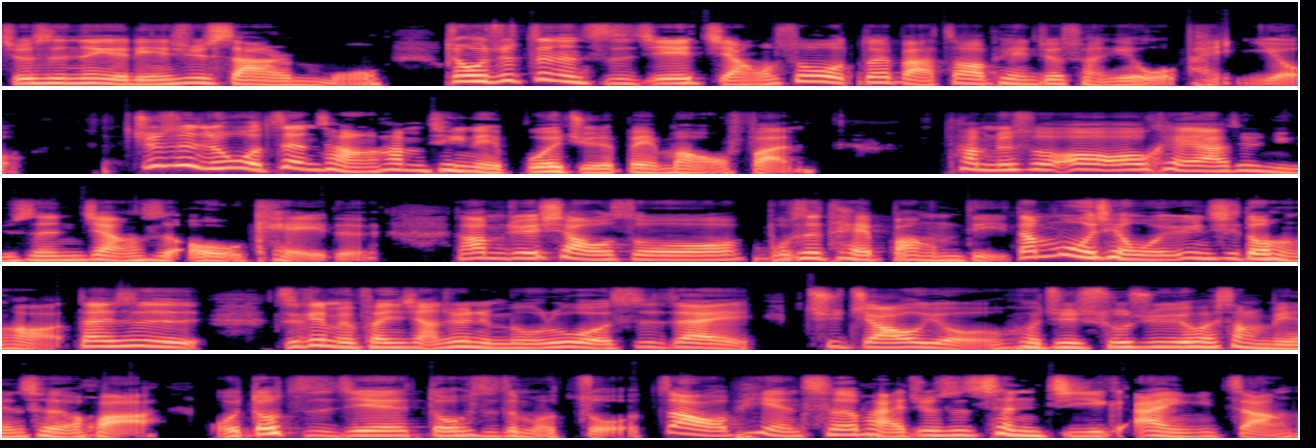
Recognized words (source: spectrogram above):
就是那个连续杀人魔。就我就真的直接讲，我说我都会把照片就传给我朋友，就是如果正常他们听了也不会觉得被冒犯。他们就说哦，OK 啊，就女生这样是 OK 的，然后他们就笑说不是 Ted Bundy。但目前我运气都很好，但是只跟你们分享，就你们如果是在去交友或去出去约会上别人车的话，我都直接都是这么做，照片车牌就是趁机按一张，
